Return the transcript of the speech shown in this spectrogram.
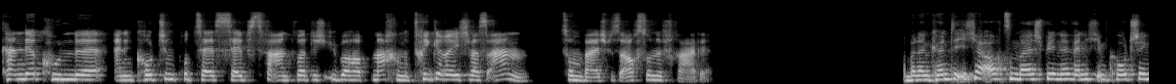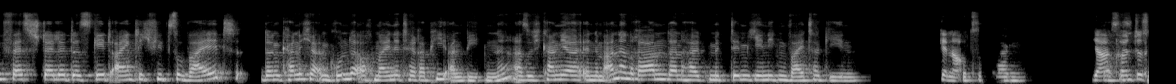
kann der Kunde einen Coaching-Prozess selbstverantwortlich überhaupt machen? Triggere ich was an? Zum Beispiel ist auch so eine Frage. Aber dann könnte ich ja auch zum Beispiel, ne, wenn ich im Coaching feststelle, das geht eigentlich viel zu weit, dann kann ich ja im Grunde auch meine Therapie anbieten. Ne? Also ich kann ja in einem anderen Rahmen dann halt mit demjenigen weitergehen. Genau. Sozusagen. Ja, das könntest,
